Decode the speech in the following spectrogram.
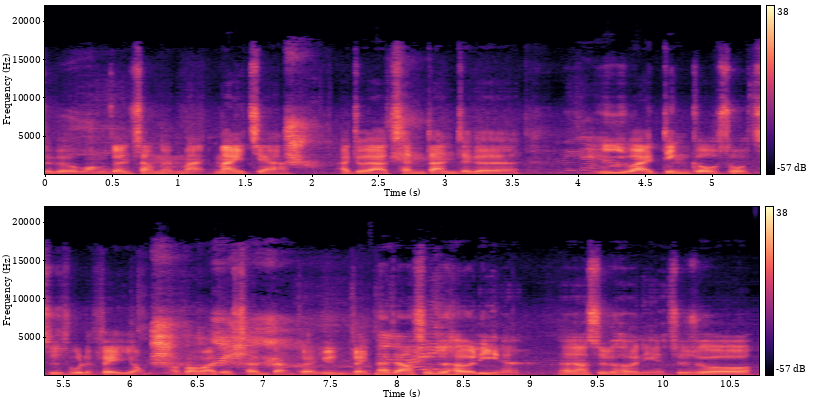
这个网站上的买卖家，他就要承担这个意外订购所支付的费用，啊，包括这成本跟运费。那这样是不是合理呢？那这样是不是合理？就是说。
